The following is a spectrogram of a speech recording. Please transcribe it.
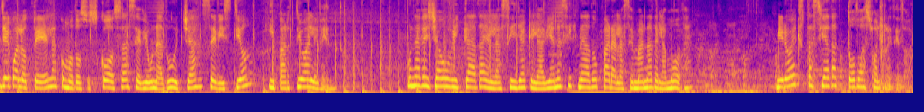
Llegó al hotel, acomodó sus cosas, se dio una ducha, se vistió y partió al evento. Una vez ya ubicada en la silla que le habían asignado para la Semana de la Moda, miró extasiada todo a su alrededor.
